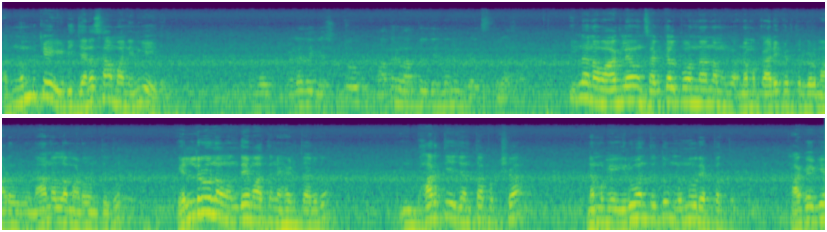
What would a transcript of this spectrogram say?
ಅದು ನಂಬಿಕೆ ಇಡೀ ಜನಸಾಮಾನ್ಯನಿಗೆ ಇದೆ. ಎಷ್ಟು ಇಲ್ಲ ನಾವು ಆಗಲೇ ಒಂದು ಸಂಕಲ್ಪವನ್ನು ನಮ್ಮ ನಮ್ಮ ಕಾರ್ಯಕರ್ತರುಗಳು ಮಾಡೋರು ನಾನೆಲ್ಲ ಮಾಡುವಂಥದ್ದು. ಎಲ್ಲರೂ ನಾವು ಒಂದೇ ಮಾತನ್ನು ಹೇಳ್ತಾ ಇರೋದು ಭಾರತೀಯ ಜನತಾ ಪಕ್ಷ ನಮಗೆ ಇರುವಂಥದ್ದು ಮುನ್ನೂರ ಎಪ್ಪತ್ತು ಹಾಗಾಗಿ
